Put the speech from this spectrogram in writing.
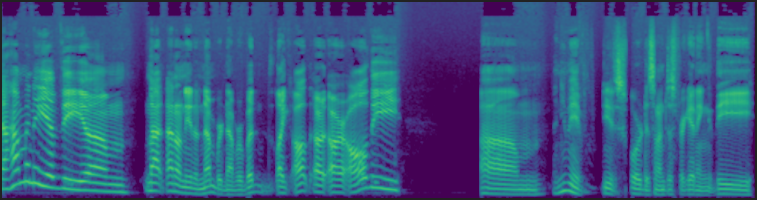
now, how many of the um, not I don't need a number number, but like all, are, are all the um, and you may have you explored this, and I'm just forgetting the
